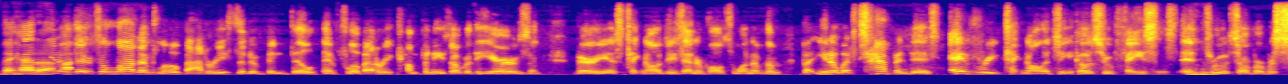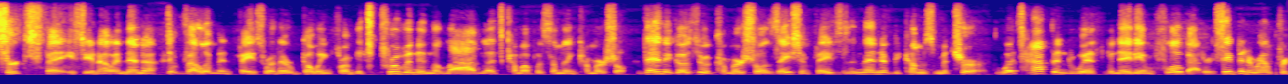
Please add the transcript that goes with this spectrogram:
they had a. You know, there's a lot of flow batteries that have been built and flow battery companies over the years and various technologies. EnerVault's one of them. But you know what's happened is every technology goes through phases, mm-hmm. through sort of a research phase, you know, and then a development phase where they're going from it's proven in the lab, let's come up with something commercial. Then it goes through a commercialization phase and then it becomes mature. What's happened with vanadium flow batteries, they've been around for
